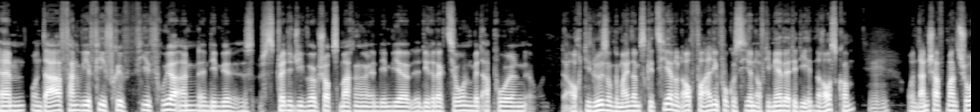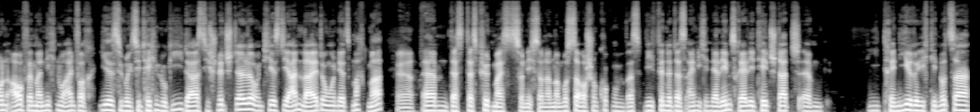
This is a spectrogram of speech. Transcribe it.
Ähm, und da fangen wir viel, viel früher an, indem wir Strategy-Workshops machen, indem wir die Redaktion mit abholen, auch die Lösung gemeinsam skizzieren und auch vor allen Dingen fokussieren auf die Mehrwerte, die hinten rauskommen. Mhm. Und dann schafft man es schon auch, wenn man nicht nur einfach, hier ist übrigens die Technologie, da ist die Schnittstelle und hier ist die Anleitung und jetzt macht mal. Ja. Ähm, das, das führt meistens zu nicht, sondern man muss da auch schon gucken, was, wie findet das eigentlich in der Lebensrealität statt? Ähm, wie trainiere ich die Nutzer,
